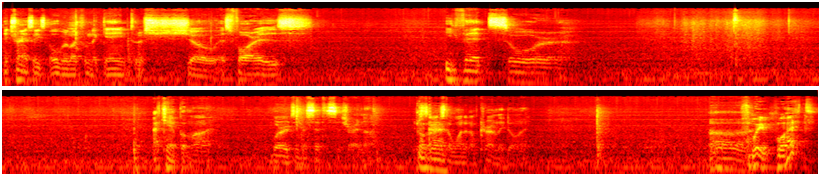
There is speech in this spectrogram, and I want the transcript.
it translates over, like from the game to the show, as far as events or. I can't put my words in into synthesis right now. Besides Okay. the one that I'm currently doing. Uh, wait, what?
